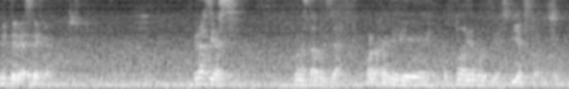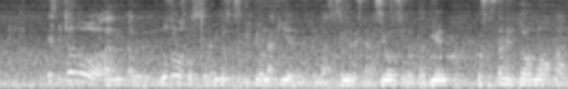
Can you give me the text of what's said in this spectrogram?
de TV Azteca. Gracias. Buenas tardes ya. Hola, eh, todavía buenos días. Días, He escuchado no solo los posicionamientos que se emitieron aquí en, la sesión de la instalación, sino también los que están en torno al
